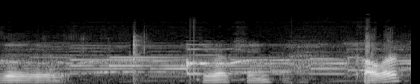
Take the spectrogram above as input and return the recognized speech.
the direction forward.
